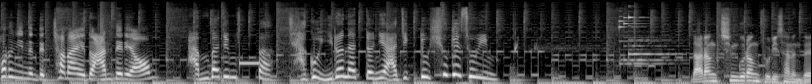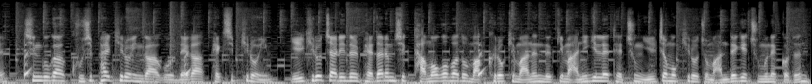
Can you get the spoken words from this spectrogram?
호른 있는데 전화해도 안 되렴. 안 받음 봐. 자고 일어났더니 아직도 휴게소임. 나랑 친구랑 둘이 사는데 친구가 98kg인가 하고 내가 110kg임 1kg짜리들 배달 음식 다 먹어봐도 막 그렇게 많은 느낌 아니길래 대충 1.5kg 좀 안 되게 주문했거든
